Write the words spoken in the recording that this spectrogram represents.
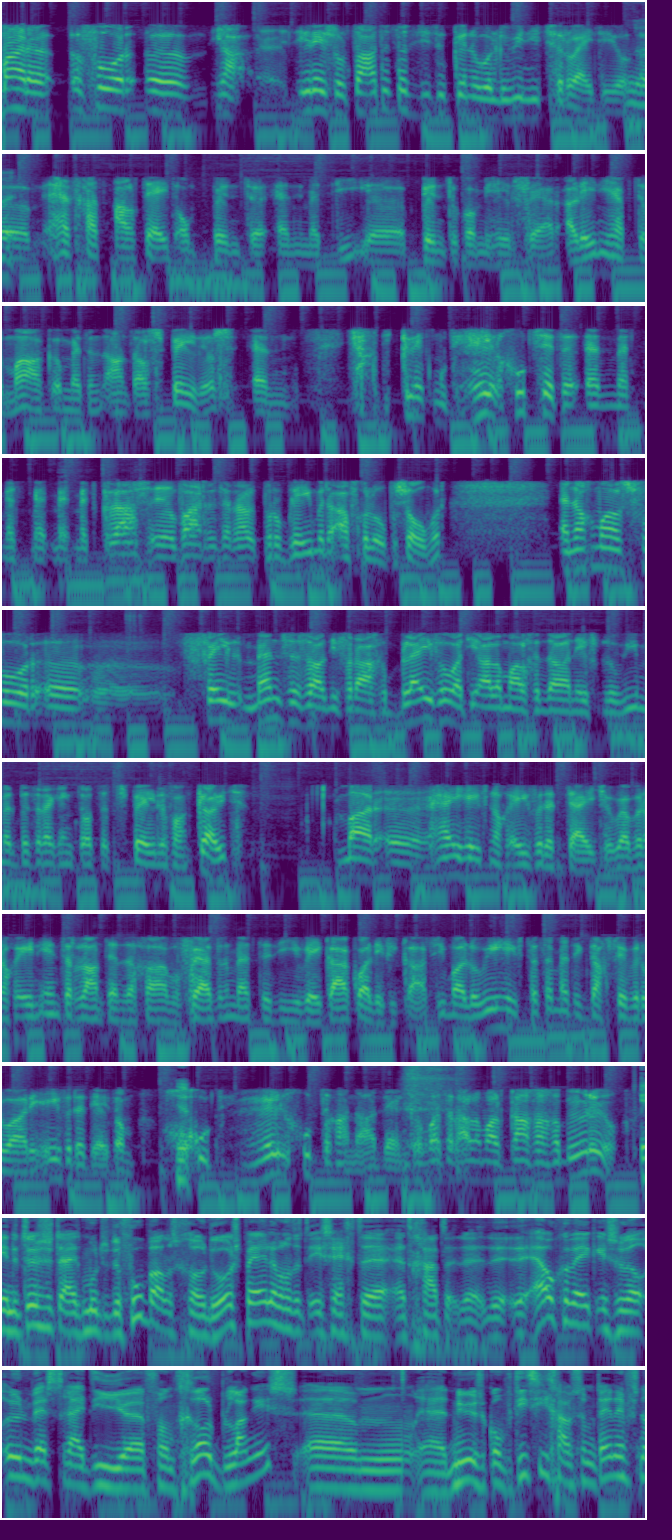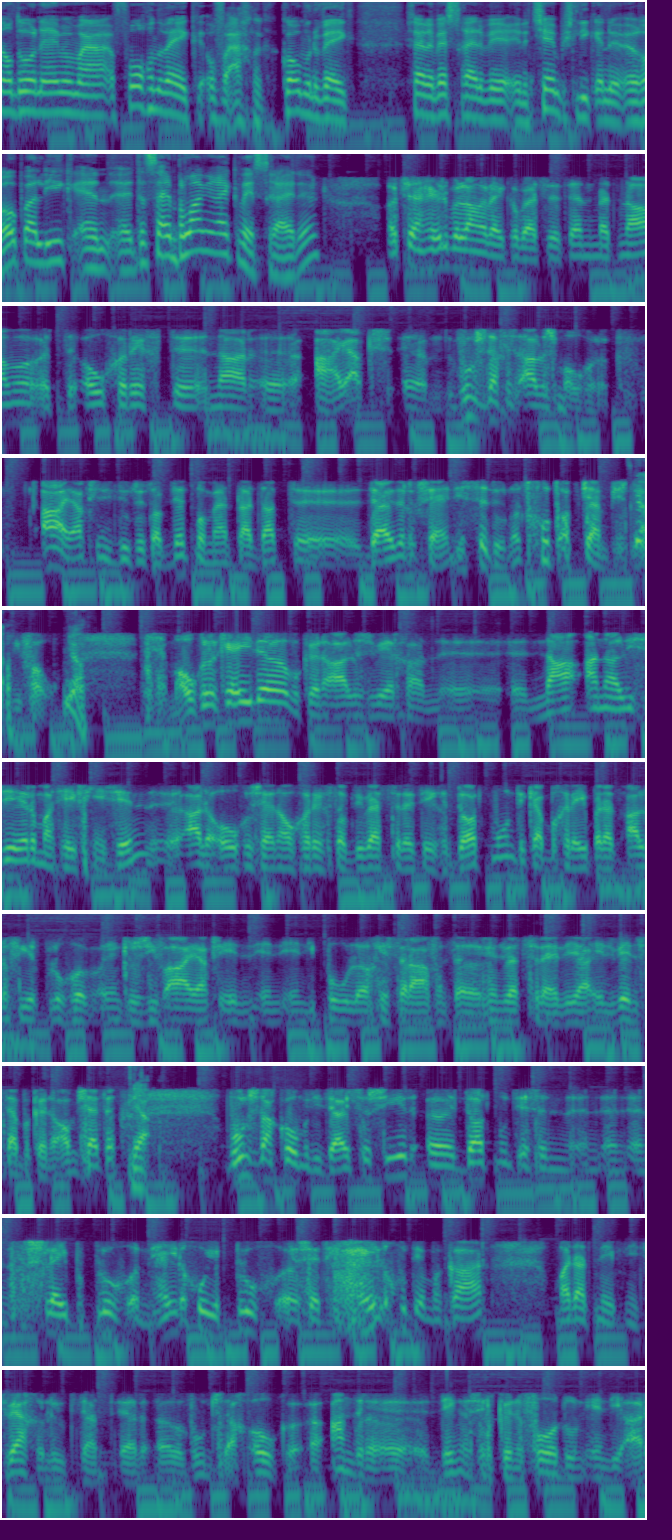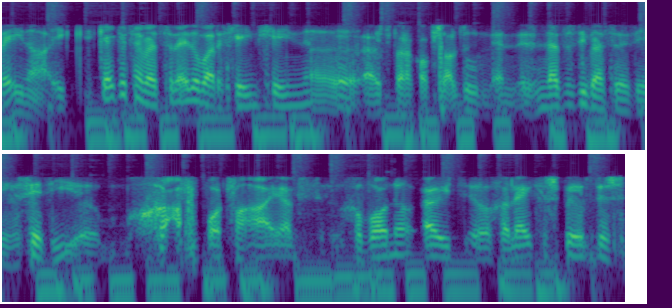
Maar eh, voor eh, ja, die resultaten tot nu toe kunnen we Louis niet verwijten. Joh. Nee. Eh, het gaat altijd om punten en met die punten kom je heel ver. Alleen je hebt te maken met een aantal spelers en ja, die klik moet heel goed zitten. En met, met, met, met, met Klaas waren er al problemen de afgelopen zomer. En nogmaals, voor veel mensen zal die vragen blijven wat hij allemaal gedaan heeft, Louis, met betrekking tot het spelen van Kuit. Maar eh, hij heeft nog even een tijdje. We hebben nog één interland en dan gaan we verder met eh, die WK-kwalificatie. Maar Louis heeft en met, ik dacht februari, even de tijd om goed, heel goed te gaan nadenken wat er allemaal kan gaan gebeuren, joh. In de tussentijd moeten de voetballers gewoon doorspelen. Want het is echt, eh, het gaat, de- de- elke week is er wel een wedstrijd die eh, van groot belang is. Ehm, eh, nu is een competitie, gaan we zo meteen even snel doornemen. Maar volgende week, of eigenlijk komende week, zijn er wedstrijden weer in de Champions League en de Europa League. En eh, dat zijn belangrijke wedstrijden. Het zijn hele belangrijke wedstrijden. En met name het oog gericht eh, naar eh, Ajax. Eh, woensdag is alles mogelijk. Ajax die doet het op dit moment, laat dat eh, duidelijk zijn, is ze doen het goed op Champions League niveau. Ja. Er zijn mogelijkheden, we kunnen alles weer gaan eh, eh, na-analyseren, maar het heeft geen zin. Alle ogen zijn al gericht op die wedstrijd tegen Dortmund. Ik heb begrepen dat alle vier ploegen, inclusief Ajax, in, in, in die pool gisteravond hun wedstrijden ja, in winst hebben kunnen omzetten. Ja. Woensdag komen die Duitsers hier. Dortmund is een, een, een, een geslepen ploeg, een hele goede ploeg, zit heel goed in elkaar. Maar dat neemt niet weg, Luc, dat er eh, woensdag ook eh, andere eh, dingen zich kunnen voordoen in die arena. Ik, kijk, het zijn wedstrijden waar ik geen, geen uitspraak op zal doen. En net als die wedstrijd tegen City, gaaf pot van Ajax, gewonnen, uit, gelijk gespeeld. Dus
